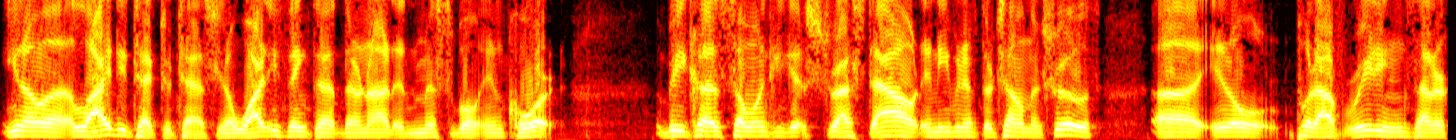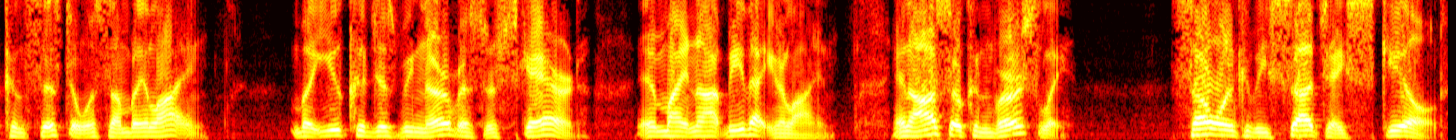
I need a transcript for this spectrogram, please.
You know, a lie detector test. You know, why do you think that they're not admissible in court? Because someone can get stressed out, and even if they're telling the truth, uh, it'll put out readings that are consistent with somebody lying. But you could just be nervous or scared. It might not be that you're lying. And also, conversely, someone could be such a skilled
